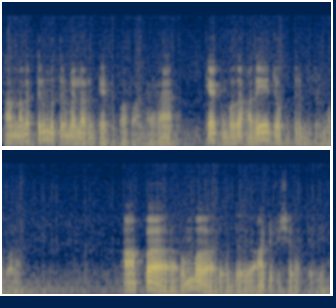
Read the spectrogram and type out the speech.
அதனால் திரும்ப திரும்ப எல்லோரும் கேட்டு பார்ப்பாங்க. கேட்கும்போது அதே ஜோக்கு திரும்ப திரும்ப வரும். அப்போ ரொம்ப அது வந்து ஆர்டிஃபிஷியலாக தெரியும்.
